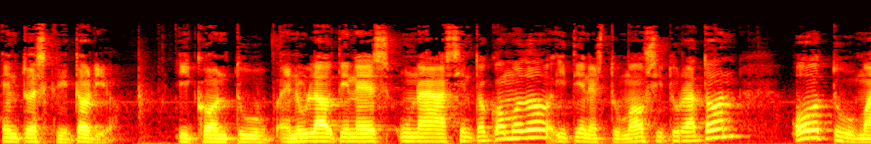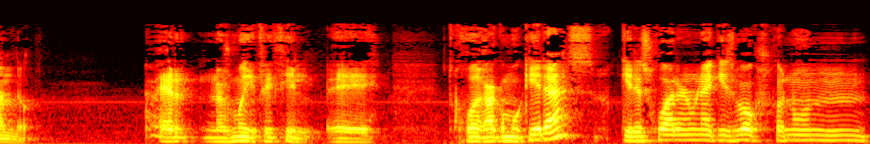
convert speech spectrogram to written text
en tu escritorio. Y con tu, en un lado tienes un asiento cómodo y tienes tu mouse y tu ratón o tu mando. A ver, no es muy difícil. Eh, juega como quieras. ¿Quieres jugar en una Xbox con un,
